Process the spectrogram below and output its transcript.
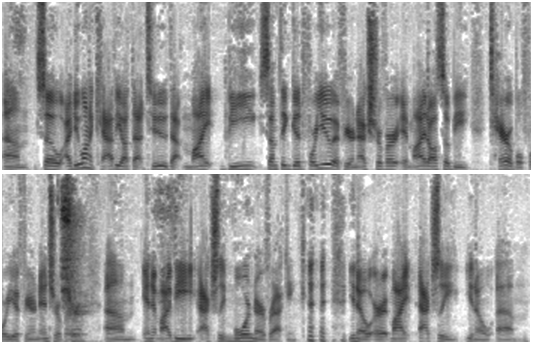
Um, so I do want to caveat that too. That might be something good for you if you're an extrovert. It might also be terrible for you if you're an introvert, sure. um, and it might be actually more nerve wracking, you know, or it might actually, you know. Um,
